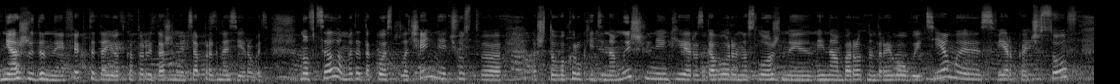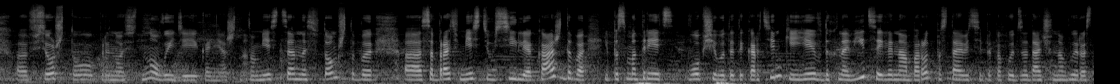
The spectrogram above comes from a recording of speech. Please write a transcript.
неожиданные эффекты дает, которые даже нельзя прогнозировать. Но в целом это такое сплочение, чувство, что вокруг единомышленники, разговоры на сложные и наоборот на драйвовые темы, сверка часов, э, все, что приносит новые идеи, конечно. Там есть ценность в том, чтобы э, собрать вместе усилия каждого и посмотреть в общей вот этой картинке и ей вдохновиться или наоборот поставить себе какую-то задачу на вырост.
